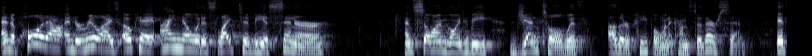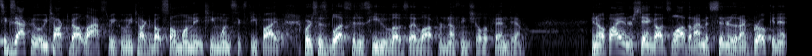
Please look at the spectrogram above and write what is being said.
and to pull it out and to realize, okay, I know what it's like to be a sinner and so I'm going to be gentle with other people when it comes to their sin. It's exactly what we talked about last week when we talked about Psalm 119, 165, where it says, Blessed is he who loves thy law, for nothing shall offend him. You know, if I understand God's law, that I'm a sinner, that I've broken it,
